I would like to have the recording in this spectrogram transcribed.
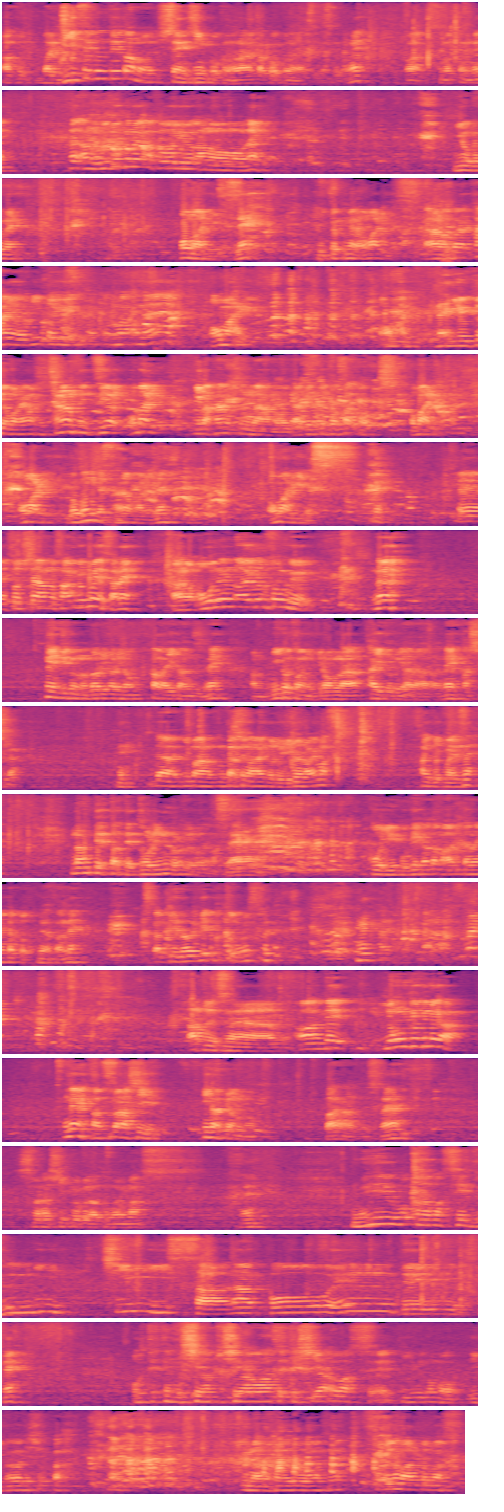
あと、まあ、G7 というとあの先進国の7カ国のやつですけどね。まあすみませんね。であの2曲目はそういうあのね2曲目。オマリーですね。2曲目はオマリーです。あのこれ頼りというまあねオマリーオマリね勇気をもらいました。チャンスに強いオマリ今阪神のあの打撃補佐コーチオマリオマリご存知ですかねオマリね。オマリです。ね。えー、そしてあの3曲目ですかね。あの往年のアイドルソング。ね。ケンジ君のノリノリの可愛い感じでね。あの見事にいろんなタイトルやらね歌詞が。ね。で今昔のアイドルいろいろあります。3曲目ですね。なんて言ったってトリンロールでございますね。こういうボケ方もあるんじゃないかと皆さんね。使っていただければと思いますね。ね。あとですねあで4曲目がねあ素晴らしいイナピョンのバラードですね。素晴らしい曲だと思います。ね。目を合わせずに小さな声でですねお手手にしわとしわわせて幸せっていうのもいかがでしょうか？今の感じでございますね。そういうのもあると思います。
